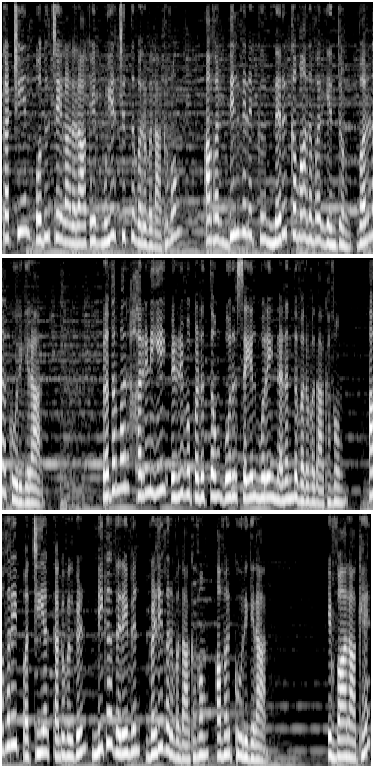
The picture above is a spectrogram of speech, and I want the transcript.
கட்சியின் பொதுச் செயலாளராக முயற்சித்து வருவதாகவும் அவர் தில்வினுக்கு நெருக்கமானவர் என்றும் வருண கூறுகிறார். பிரதமர் ஹரிணியை இழிவுபடுத்தும் ஒரு செயல்முறை நடந்து வருவதாகவும் அவரை பற்றிய தகவல்கள் மிக விரைவில் வெளிவருவதாகவும் அவர் கூறுகிறார். இவ்வாறாக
